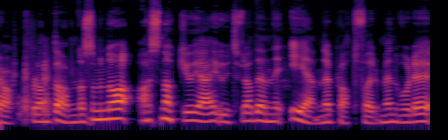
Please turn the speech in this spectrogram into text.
rart blant damene også. Men nå snakker jo jeg ut fra denne ene plattformen hvor det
